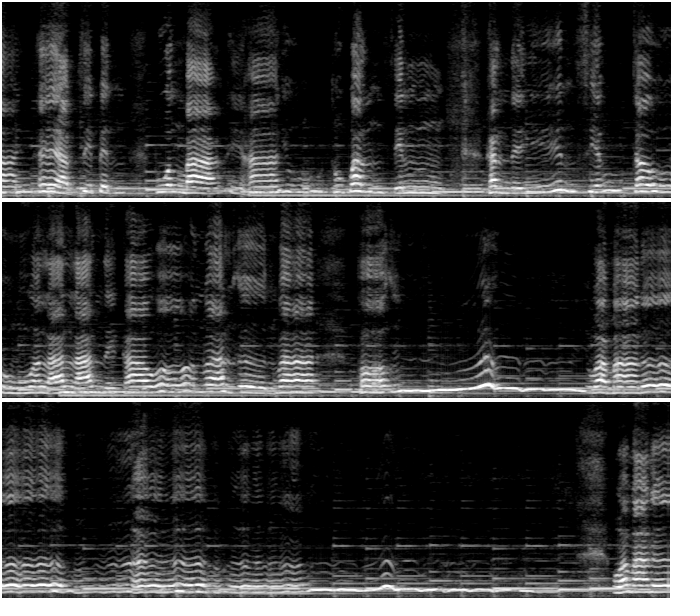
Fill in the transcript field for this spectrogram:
ลายแทบสิเป็นพวงบาให้หาอยู่ทุกวันสิ้น คันได้ยินเสียงเจ้าหัวหลานหลานได้กล่าวอ้อนวานเอิ่นว่าพ่อเอ้ยว่ามาเด้อว่ามาเด้อ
